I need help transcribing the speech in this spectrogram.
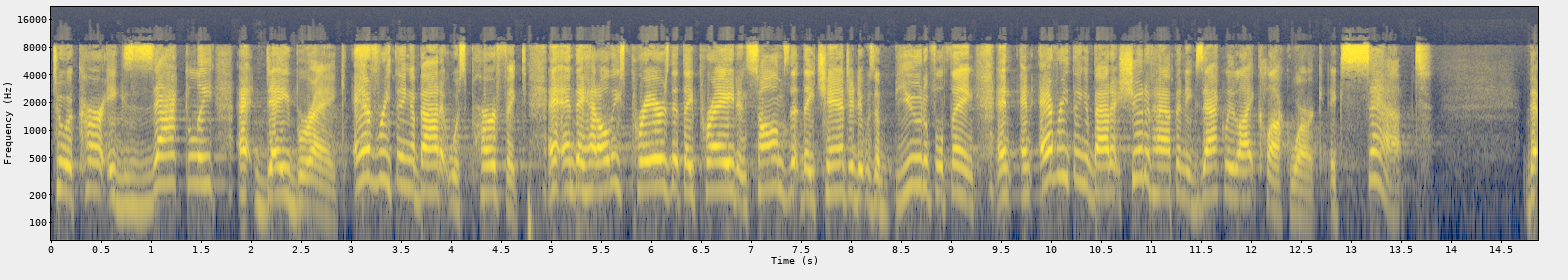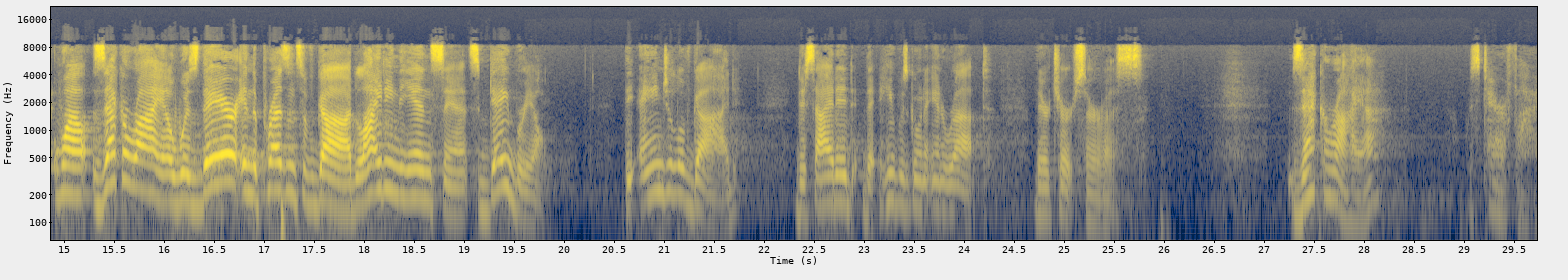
to occur exactly at day daybreak. Everything about it was perfect. And, and, they had all these prayers that they prayed and psalms that they chanted. It was a beautiful thing. And, and everything about it should have happened exactly like clockwork, except that while Zechariah was there in the presence of God lighting the incense, Gabriel, the angel of God, decided that he was going to interrupt their church service. Zechariah was terrified.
